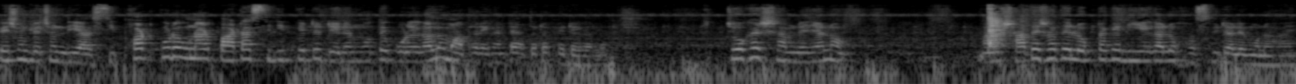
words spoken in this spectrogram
পেছন পেছন দিয়ে আসছি। ফট করে উনার পাটা স্লিপ কেটে ড্রেনের মধ্যে পড়ে গেল, মাথার এখানটা এতটা ফেটে গেল। চোখের সামনে জানো? মানে সাথে সাথে লোকটাকে নিয়ে গেল হসপিটালে মনে হয়।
